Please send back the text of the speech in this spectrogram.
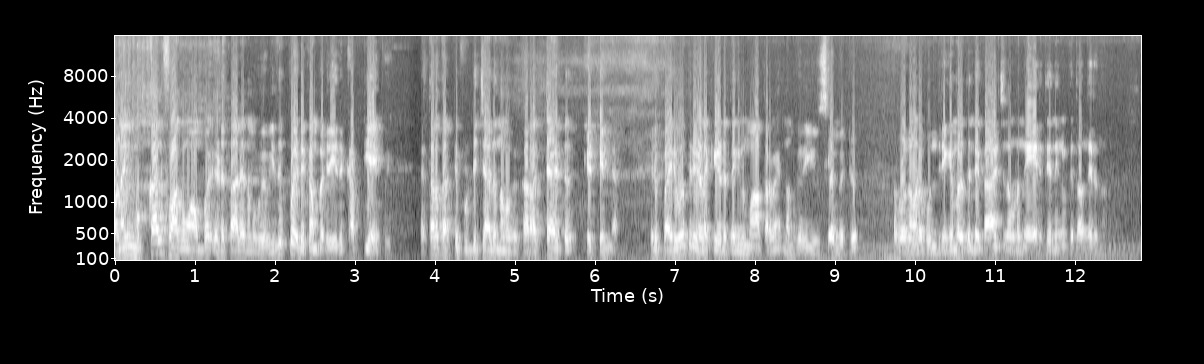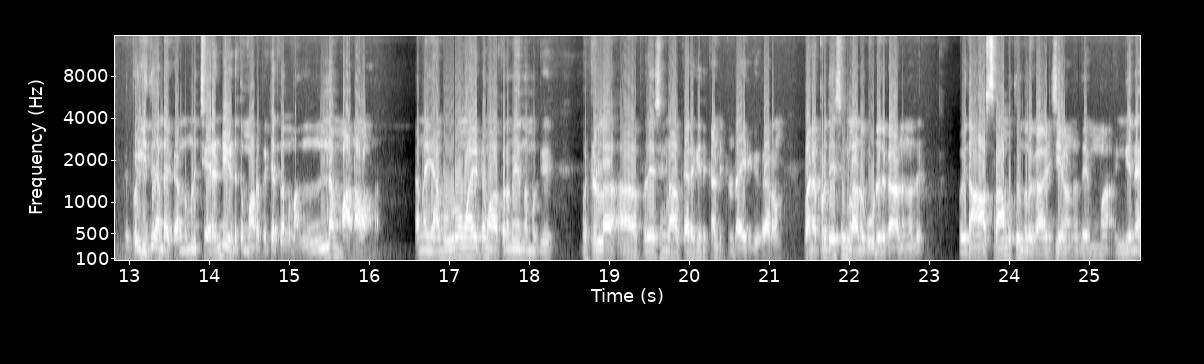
ഉണങ്ങി മുക്കാൽ ഭാഗമാകുമ്പോൾ എടുത്താലേ നമുക്ക് ഇതിപ്പോൾ എടുക്കാൻ പറ്റില്ല. ഇത് കട്ടിയായി പോയി എത്ര തട്ടി പൊട്ടിച്ചാലും നമുക്ക് കറക്റ്റായിട്ട് കിട്ടില്ല. ഒരു പരുവത്തിന് ഇളക്കിയെടുത്തെങ്കിൽ മാത്രമേ നമുക്കിത് യൂസ് ചെയ്യാൻ പറ്റൂ. അപ്പോൾ നമ്മുടെ കുന്തിരിക്ക മരത്തിന്റെ കാഴ്ച നമ്മൾ നേരത്തെ നിങ്ങൾക്ക് തന്നിരുന്നു. ഇപ്പോൾ ഇത് കണ്ട കാരണം നമ്മൾ ചിരണ്ടി എടുത്ത് തന്നെ നല്ല മണമാണ്. കാരണം ഈ അപൂർവമായിട്ട് മാത്രമേ നമുക്ക് മറ്റുള്ള പ്രദേശങ്ങൾ ആൾക്കാരൊക്കെ ഇത് കണ്ടിട്ടുണ്ടായിരിക്കും. കാരണം വനപ്രദേശങ്ങളാണ് കൂടുതൽ കാണുന്നത്. അപ്പോൾ ഇത് ആശ്രാമത്ത് എന്നുള്ള കാഴ്ചയാണ്. ഇത് ഇങ്ങനെ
